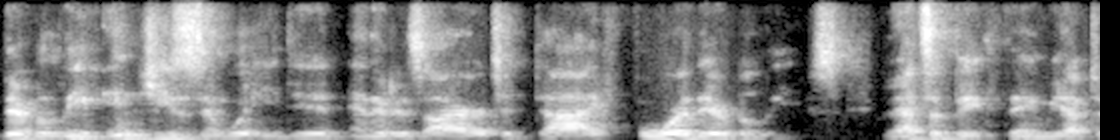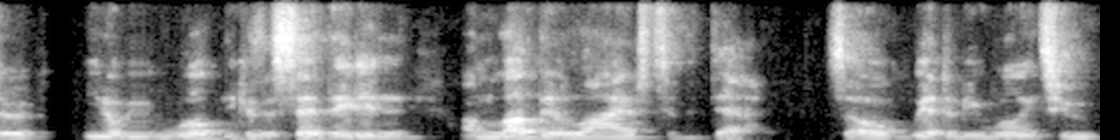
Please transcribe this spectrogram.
Their belief in Jesus and what he did, and their desire to die for their beliefs. And that's a big thing. We have to, you know, be will because it said they didn't um, love their lives to the death. So we have to be willing to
